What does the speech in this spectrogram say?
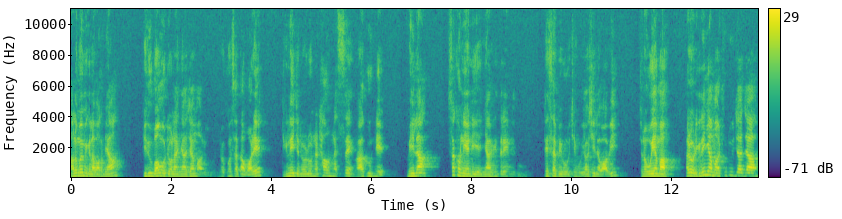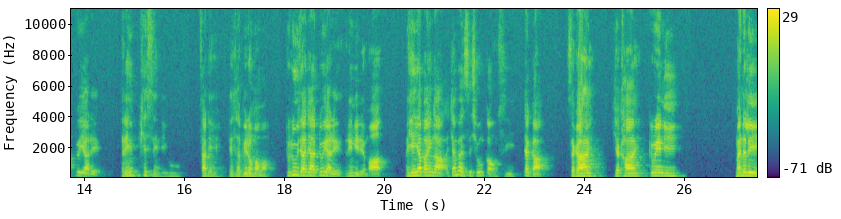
ားလုံးပဲမင်္ဂလာပါခင်ဗျာပြည်သူပေါင်းကိုဒေါ်လာညာချမ်းပါလို့နှုတ်ခွန်းဆက်တာပါတယ်ဒီကနေ့ကျွန်တော်တို့2025ခုနှစ်မေလ18ရက်နေ့ရဲ့ညာခင်းသတင်းတွေကိုတင်ဆက်ပေးဖို့အချိန်ကိုရောက်ရှိလာပါပြီကျွန်တော်ဝေးရမှာအဲ့တော့ဒီကနေ့ညမှာထူးထူးခြားခြားတွေ့ရတဲ့သတင်းဖြစ်စဉ်တွေကိုစတင်တင်ဆက်ပေးတော့မှာပါထူးထူးခြားခြားတွေ့ရတဲ့သတင်းတွေထဲမှာအရင်ရက်ပိုင်းကအကြမ်းဖက်စစ်ရှုံးကောင်စီတက်ကစကိုင်းရခိုင်ကရင်နီမန္တလေး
